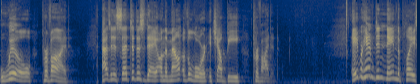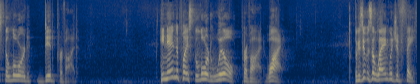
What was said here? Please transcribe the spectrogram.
will provide. As it is said to this day, on the mount of the Lord it shall be provided. Abraham didn't name the place the Lord did provide. He named the place the Lord will provide. Why? because it was the language of faith.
